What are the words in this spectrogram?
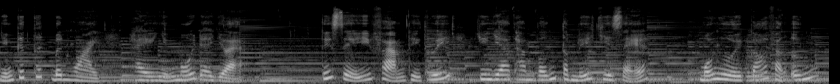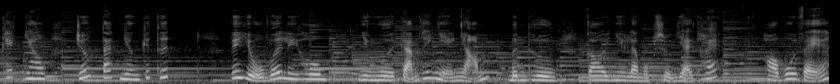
những kích thích bên ngoài hay những mối đe dọa Tiến sĩ Phạm Thị Thúy, chuyên gia tham vấn tâm lý chia sẻ, mỗi người có phản ứng khác nhau trước tác nhân kích thích. Ví dụ với ly hôn, nhiều người cảm thấy nhẹ nhõm, bình thường, coi như là một sự giải thoát. Họ vui vẻ,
